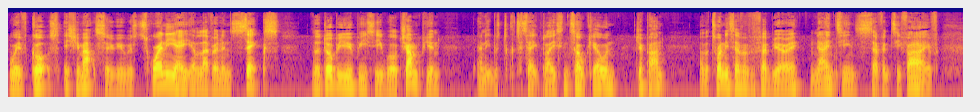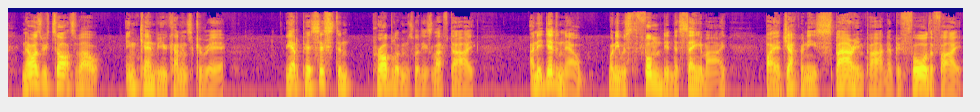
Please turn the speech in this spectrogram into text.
with Guts Ishimatsu, who was 28, 11, and 6, the WBC World Champion, and it was to take place in Tokyo in Japan on the 27th of February 1975. Now, as we talked about in Ken Buchanan's career, he had persistent problems with his left eye, and it didn't help when he was thumbed in the same eye by a Japanese sparring partner before the fight.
